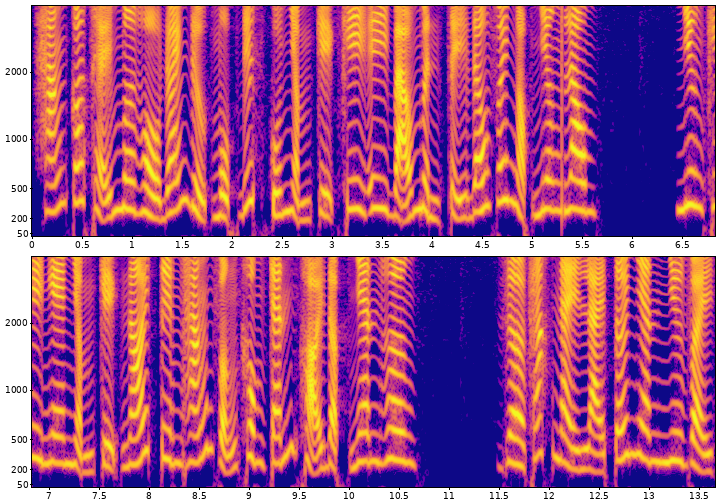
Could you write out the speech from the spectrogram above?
hắn có thể mơ hồ đoán được mục đích của Nhậm Kiệt khi y bảo mình tỷ đấu với Ngọc Nhân Long. Nhưng khi nghe Nhậm Kiệt nói tim hắn vẫn không tránh khỏi đập nhanh hơn. Giờ khắc này lại tới nhanh như vậy,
